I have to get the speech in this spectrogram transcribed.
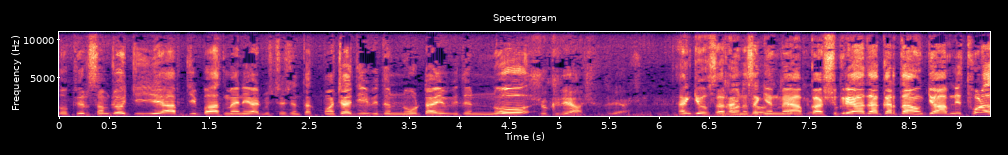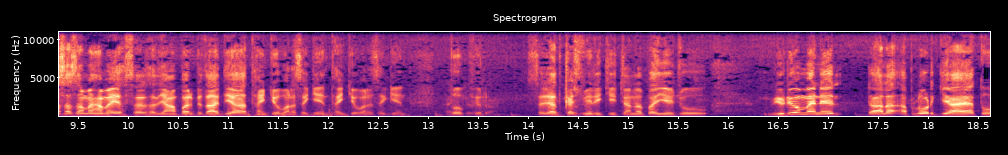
तो फिर समझो कि ये आपकी बात मैंने एडमिनिस्ट्रेशन तक पहुँचा दी within no time within no शुक्रिया। शुक्रिया thank you sir once again मैं आपका शुक्रिया अदा करता हूँ कि आपने थोड़ा सा समय हमें सर यहाँ पर बिता दिया। Thank you once again thank you once again तो फिर सजाद कश्मीरी की चैनल पर ये जो वीडियो मैंने डाला, अपलोड किया है तो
